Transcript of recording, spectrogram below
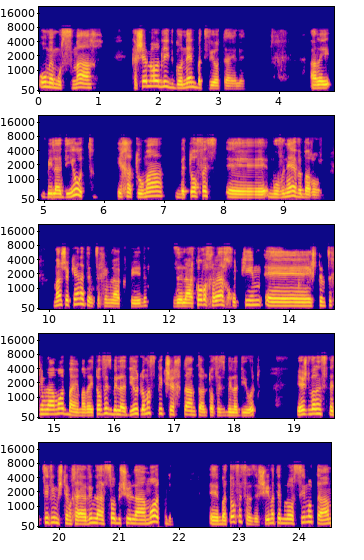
וממוסמך, קשה מאוד להתגונן בתביעות האלה. הרי בלעדיות היא חתומה בטופס אה, מובנה וברור. מה שכן אתם צריכים להקפיד, זה לעקוב אחרי החוקים אה, שאתם צריכים לעמוד בהם. הרי טופס בלעדיות, לא מספיק שהחתמת על טופס בלעדיות, יש דברים ספציפיים שאתם חייבים לעשות בשביל לעמוד אה, בטופס הזה, שאם אתם לא עושים אותם,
